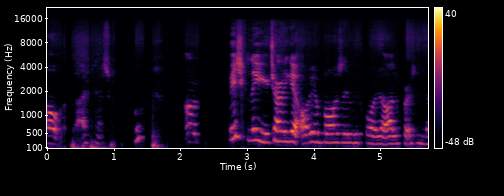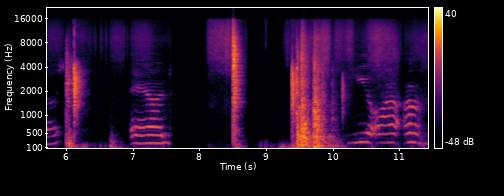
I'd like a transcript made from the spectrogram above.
Oh my gosh, basically you're trying to get all your balls in before the other person does. And you are um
